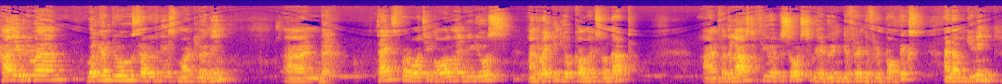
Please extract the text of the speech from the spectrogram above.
Hi everyone, welcome to Sarojini Smart Learning and thanks for watching all my videos and writing your comments on that. And for the last few episodes, we are doing different different topics and I'm giving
